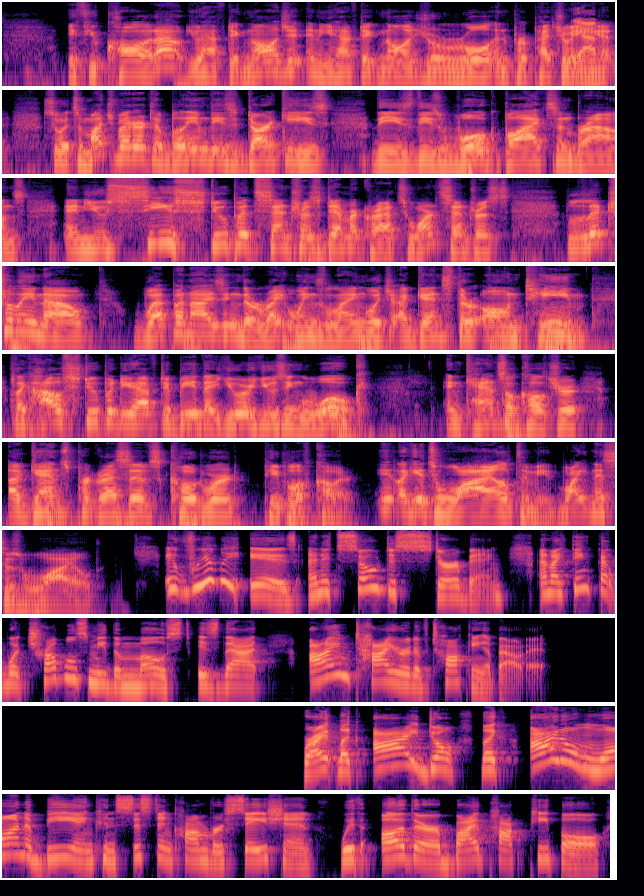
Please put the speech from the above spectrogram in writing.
if you call it out, you have to acknowledge it and you have to acknowledge your role in perpetuating yep. it. So it's much better to blame these darkies, these these woke blacks and browns, and you see stupid centrist Democrats who aren't centrists literally now weaponizing the right wing's language against their own team. Like how stupid do you have to be that you are using woke and cancel culture against progressives, code word people of color? It, like it's wild to me. Whiteness is wild. It really is. And it's so disturbing. And I think that what troubles me the most is that I'm tired of talking about it. Right? Like, I don't, like, I don't want to be in consistent conversation with other BIPOC people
